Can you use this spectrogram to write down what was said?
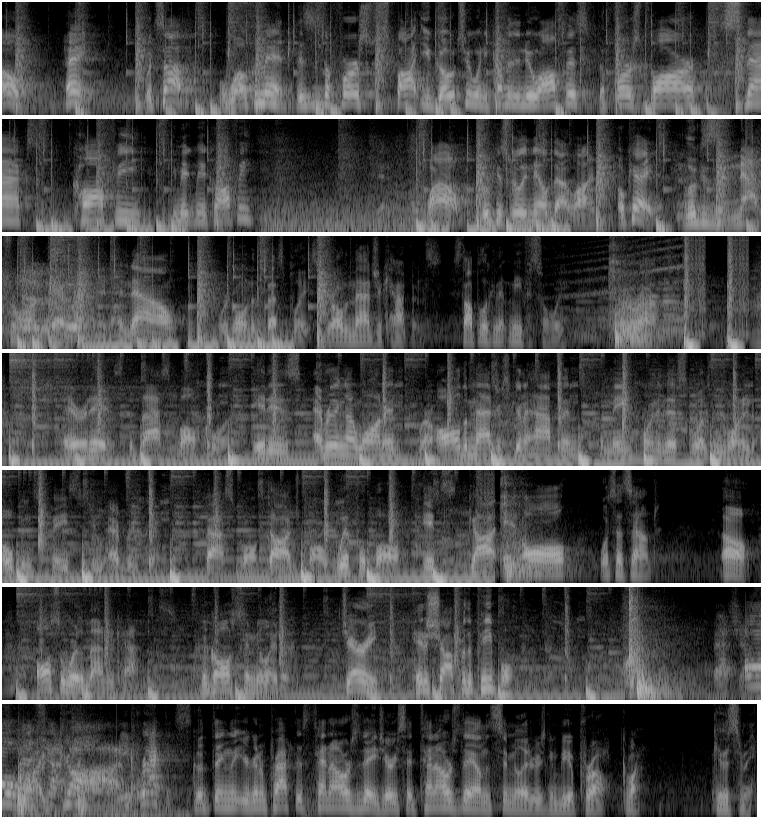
Oh, hey, what's up? Welcome in. This is the first spot you go to when you come in the new office. The first bar, snacks, coffee. Can you make me a coffee? Wow, Lucas really nailed that line. Okay, Lucas is a natural on camera. And now we're going to the best place where all the magic happens. Stop looking at me, Fasoli. Turn around. There it is, the basketball court. It is everything I wanted, where all the magic's gonna happen. The main point of this was we wanted open space to do everything. Basketball, dodgeball, wiffle ball. It's got it all. What's that sound? Oh, also where the magic happens. The golf simulator. Jerry, hit a shot for the people. Oh my shot. God. Need practice. Good thing that you're gonna practice 10 hours a day. Jerry said 10 hours a day on the simulator. He's gonna be a pro. Come on, give this to me.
